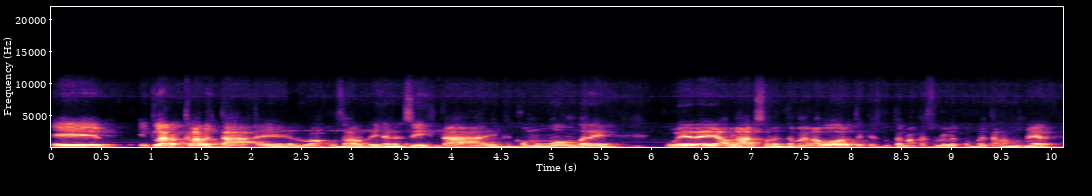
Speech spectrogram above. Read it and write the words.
Eh, y claro, claro está, lo acusaron de injerencista y que como un hombre puede hablar sobre el tema del aborto, que es un tema que solo le compete a la mujer,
